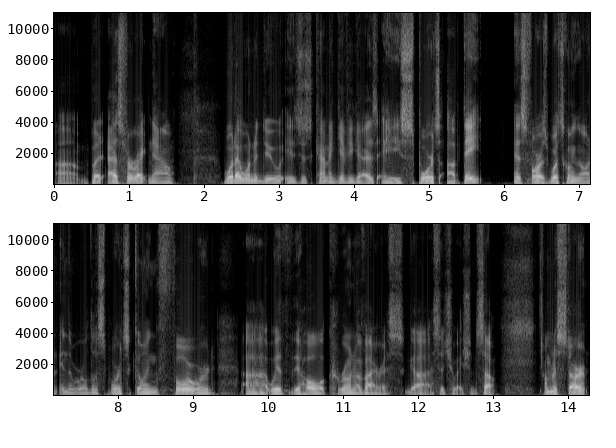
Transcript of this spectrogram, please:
Um, but as for right now, what I want to do is just kind of give you guys a sports update as far as what's going on in the world of sports going forward uh, with the whole coronavirus uh, situation. So I'm going to start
